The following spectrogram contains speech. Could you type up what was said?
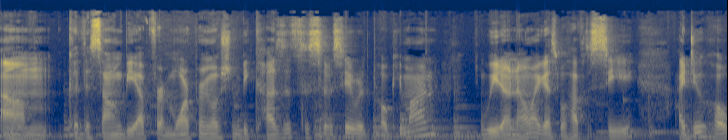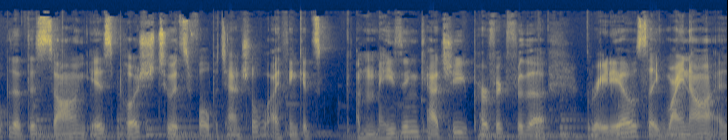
Um, could the song be up for more promotion because it's associated with Pokemon? We don't know. I guess we'll have to see. I do hope that this song is pushed to its full potential. I think it's amazing, catchy, perfect for the radios. Like, why not?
